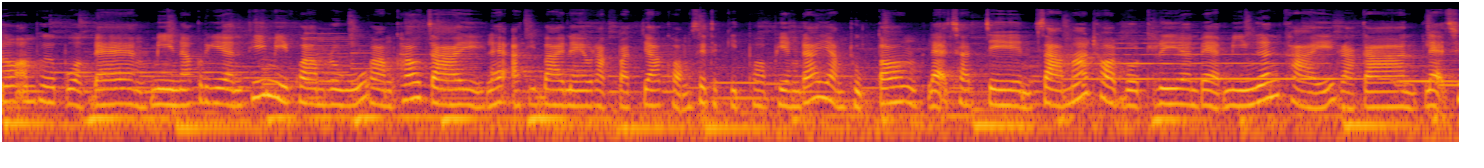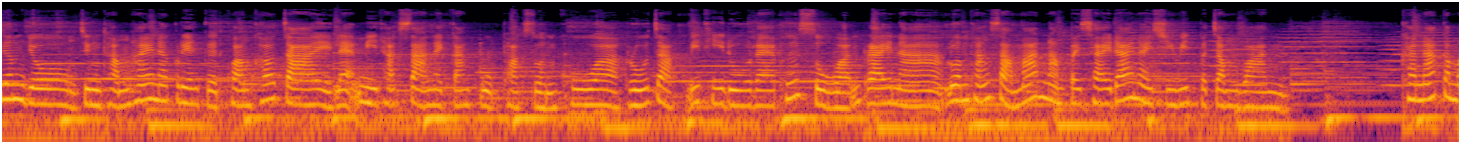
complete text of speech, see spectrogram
นอำเภอปวกแดง มีนักเรียนที่มีความรู้ความเข้าใจ และอธิบายในหลักปรัชญาของเศรษฐกิจพอเพียงได้อย่างถูกต้อง และชัดเจน สามารถถอดบทเรียนแบบมีเงื่อนไขหลักการ และเชื่อมโยง จึงทำให้นักเรียนเกิดความเข้าใจ และมีทักษะในการปลูกผักสวนครัว รู้จักวิธีดูแลพืชสวน ไรนา รวมทั้งสามารถนำไปใช้ได้ในชีวิตประจำวัน คณะกรรม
